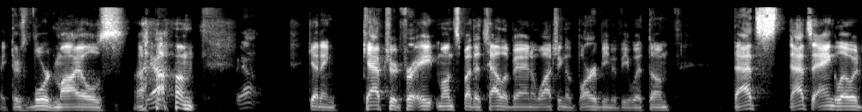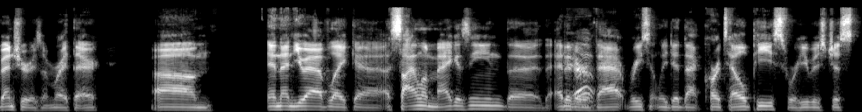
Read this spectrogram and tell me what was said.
like there's Lord Miles yeah. um yeah. getting captured for 8 months by the Taliban and watching a Barbie movie with them. That's that's Anglo adventurism right there. Um and then you have like uh, Asylum magazine. The the editor yeah. of that recently did that cartel piece where he was just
